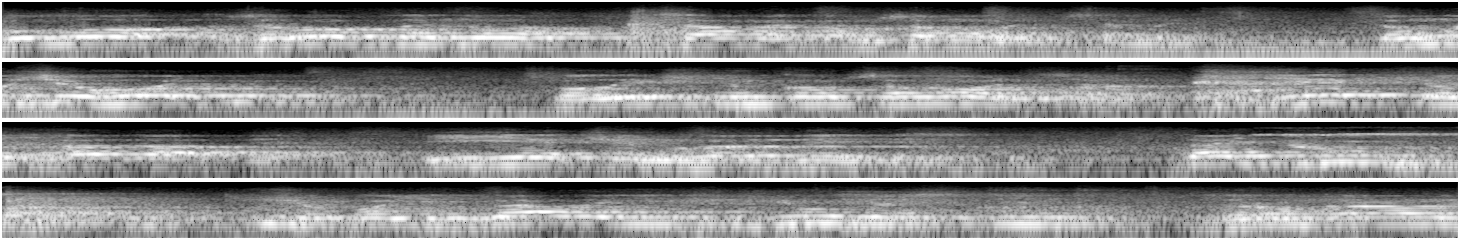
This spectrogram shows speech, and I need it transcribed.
було зроблено саме комсомольцями. Тому сьогодні колишнім комсомольцям є що згадати і є чим гордитися. Та й дружба, що поєднала їх в юності з роками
